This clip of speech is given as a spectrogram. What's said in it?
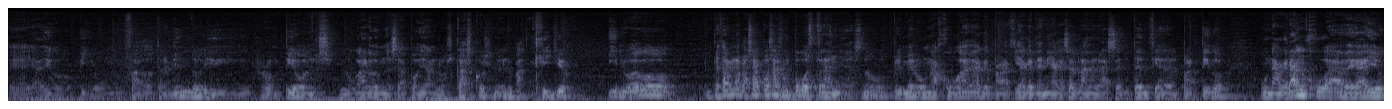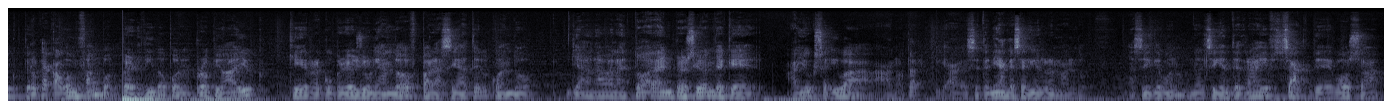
Eh, ya digo, pilló un enfado tremendo y rompió el lugar donde se apoyan los cascos en el banquillo. Y luego empezaron a pasar cosas un poco extrañas, ¿no? Primero una jugada que parecía que tenía que ser la de la sentencia del partido, una gran jugada de Ayuk, pero que acabó en fumble, perdido por el propio Ayuk, que recuperó Julian Love para Seattle cuando ya daba toda la impresión de que Ayuk se iba a anotar y se tenía que seguir remando. Así que bueno, en el siguiente drive, sack de Bosa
